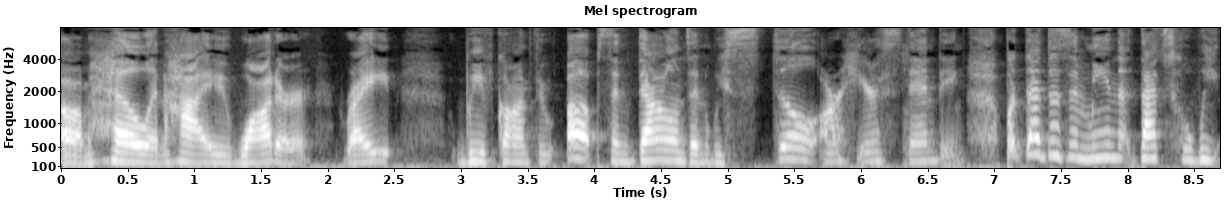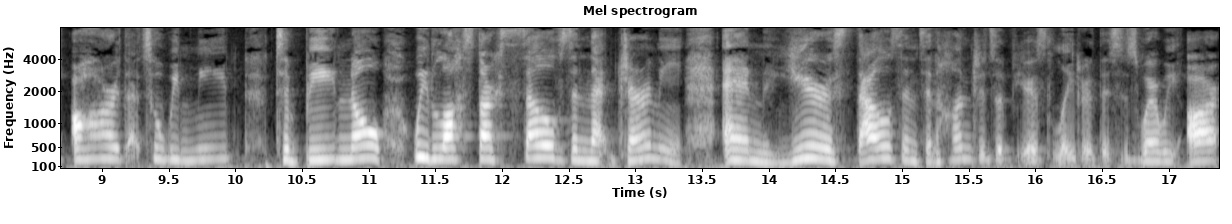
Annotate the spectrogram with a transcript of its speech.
um, hell and high water, right? We've gone through ups and downs and we still are here standing. But that doesn't mean that that's who we are. That's who we need to be. No, we lost ourselves in that journey. And years, thousands, and hundreds of years later, this is where we are.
